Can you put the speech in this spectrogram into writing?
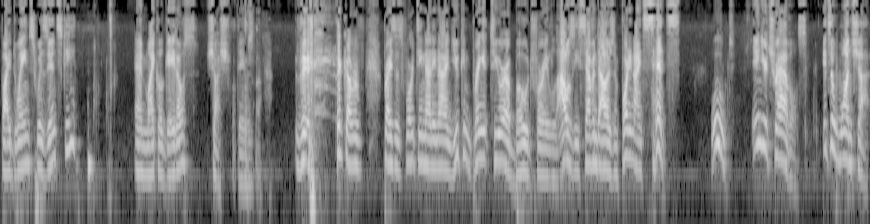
by Duane Swierczynski and Michael Gaydos. Shush, David. The, the cover price is $14.99. You can bring it to your abode for a lousy $7.49. Woot! In your travels. It's a one shot.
